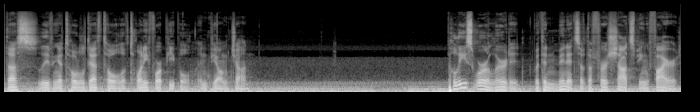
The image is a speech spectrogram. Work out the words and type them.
thus leaving a total death toll of 24 people in Pyeongchang. Police were alerted within minutes of the first shots being fired.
